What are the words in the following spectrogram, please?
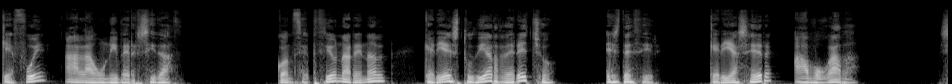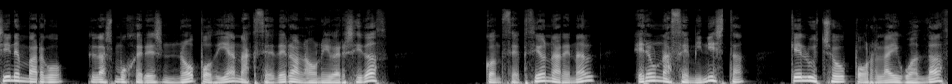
que fue a la universidad. Concepción Arenal quería estudiar derecho, es decir, quería ser abogada. Sin embargo, las mujeres no podían acceder a la universidad. Concepción Arenal era una feminista que luchó por la igualdad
